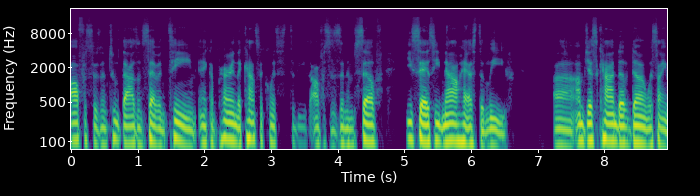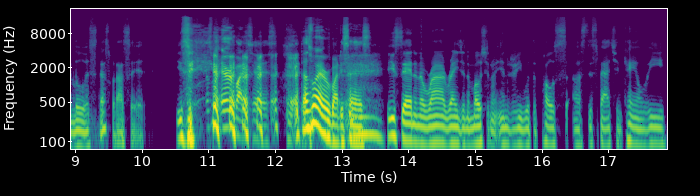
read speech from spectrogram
officers in 2017, and comparing the consequences to these officers and himself, he says he now has to leave. Uh, I'm just kind of done with St. Louis. That's what I said. He said, That's what everybody says. That's what everybody says. He said in a wide range and emotional interview with the Post uh, Dispatch and KMOV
